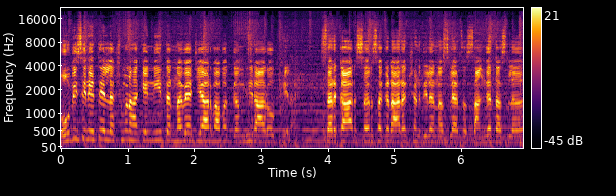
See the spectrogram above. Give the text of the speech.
ओबीसी नेते लक्ष्मण हाकेंनी तर नव्या जी आर बाबत गंभीर आरोप केलाय. सरकार सरसकट आरक्षण दिलं नसल्याचं सांगत असलं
